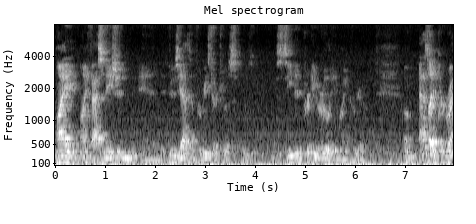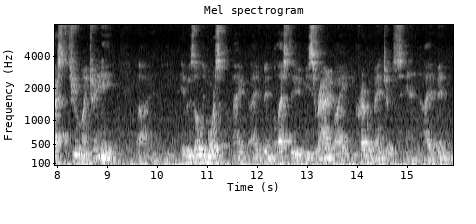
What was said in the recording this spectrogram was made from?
my my fascination and enthusiasm for research was, was seeded pretty early in my career. Um, as I progressed through my training, uh, it was only more. I, I've been blessed to be surrounded by incredible mentors, and I've been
